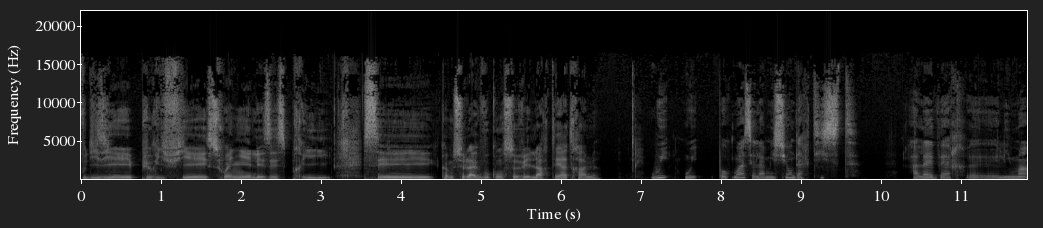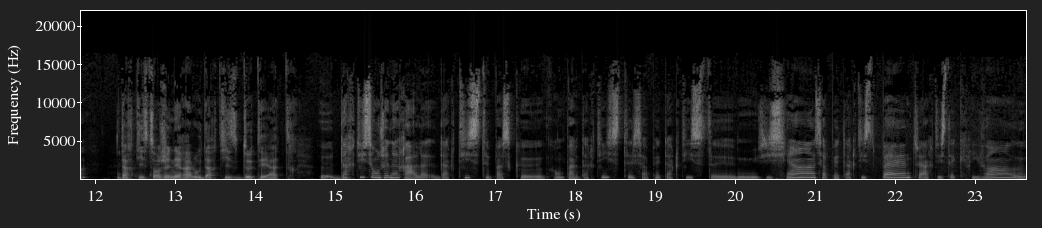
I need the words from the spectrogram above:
Vous disiez purifier, soigner les esprits. C'est comme cela que vous concevez l'art théâtral? Oui, oui. Pour moi, c'est la mission d'artiste. Aller vers euh, l'humain. D'artiste en général ou d'artiste de théâtre? Euh, d'artiste en général, d'artiste parce que quand on parle d'artiste, ça peut être artiste euh, musicien, ça peut être artiste peintre, artiste écrivain. euh,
